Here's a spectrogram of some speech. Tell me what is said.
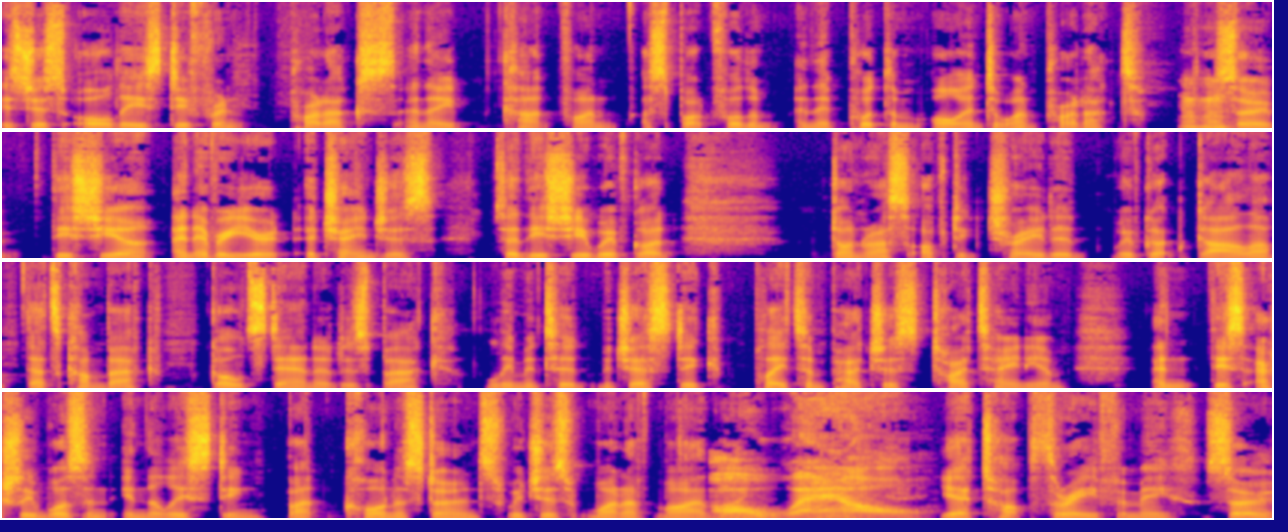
is just all these different products, and they can't find a spot for them, and they put them all into one product. Mhm. So this year, and every year it changes. So this year we've got Donruss Optic Traded, we've got Gala that's come back, Gold Standard is back, Limited, Majestic, Plates and Patches, Titanium, and this actually wasn't in the listing, but Cornerstones, which is one of my like, Oh wow. yeah top three for me. So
